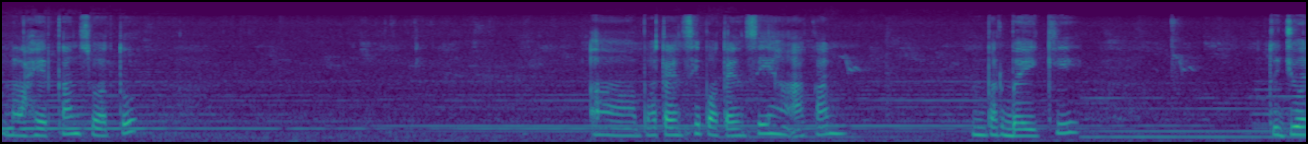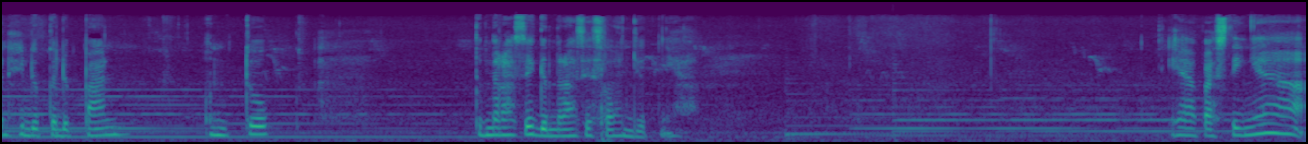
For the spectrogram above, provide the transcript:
melahirkan suatu eh, potensi-potensi uh, yang akan memperbaiki tujuan hidup ke depan untuk generasi-generasi selanjutnya. Ya, pastinya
